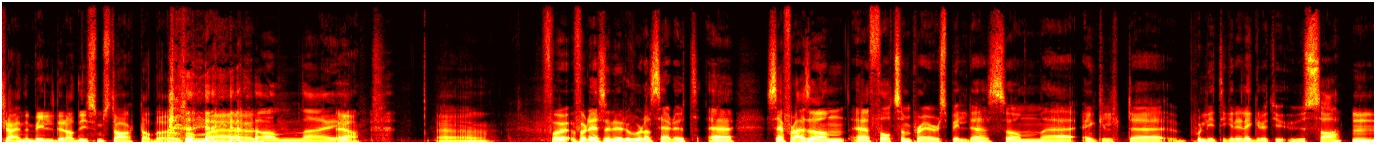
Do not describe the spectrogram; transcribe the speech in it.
Kleine bilder av de som starta det og sånn. Å oh, nei. ja. Uh, For, for det som lurer, hvordan ser det ut? Eh, se for deg sånn eh, Thoughts and Prayers-bilde som eh, enkelte politikere legger ut i USA. mm.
